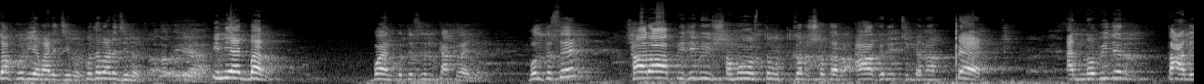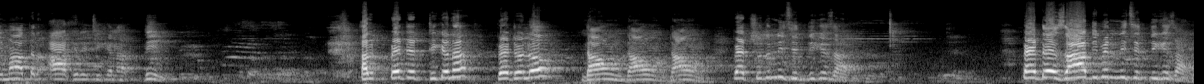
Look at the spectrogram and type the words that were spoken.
চকরিয়া বাড়ি ছিল কোথায় বাড়ি ছিল? ইনি একবার বয়ান করতেছিলেন কাকরাইলে বলতেছে, সারা পৃথিবীর সমস্ত উৎকর্ষতার আখেরি ঠিকানা পেট, আর নবীদের তালিমাতের আখেরি ঠিকানা দিল। আর পেটের ঠিকানা, পেট হলো ডাউন ডাউন ডাউন পেট শুধু নিচের দিকে যায়। পেটে যা দিবেন, নিচের দিকে যায়.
